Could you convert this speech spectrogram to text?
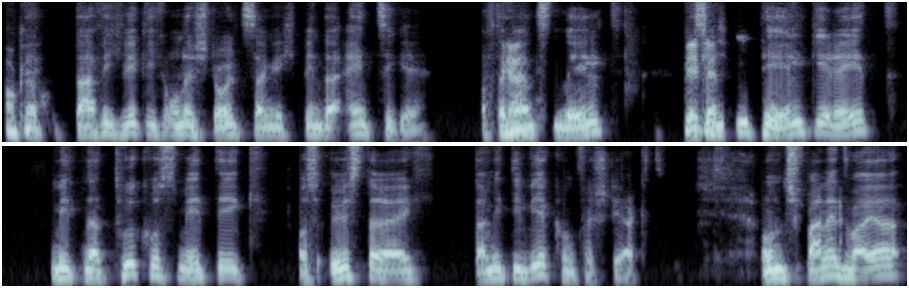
Okay. Da darf ich wirklich ohne Stolz sagen, ich bin der Einzige auf der Ja. ganzen Welt. Ist ein? IPL-Gerät mit Naturkosmetik aus Österreich, damit die Wirkung verstärkt. Und spannend war ja,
